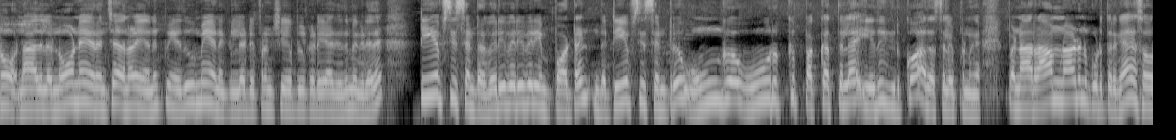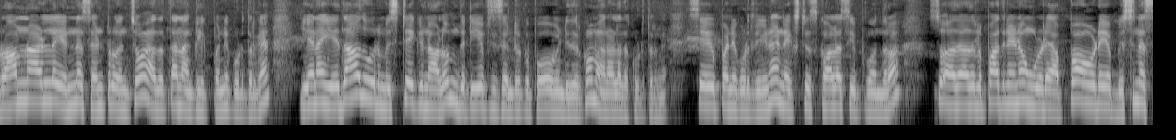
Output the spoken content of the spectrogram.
நோ நான் அதில் நோனே இருந்துச்சு. அதனால் எனக்கு எதுவுமே எனக்கு இல்லை. டிஃப்ரென்ஷியபிள் கிடையாது. எதுவுமே கிடையாது. DFC centre very very very important இந்த டிஎஃப்சி சென்டர் உங்கள் ஊருக்கு பக்கத்தில் எது இருக்கோ அதை செலக்ட் பண்ணுங்கள் இப்போ நான் ராம்நாடுன்னு கொடுத்துருக்கேன். ஸோ ராம்நாடில் என்ன சென்டர் வந்துச்சோ அதை தான் நான் கிளிக் பண்ணி கொடுத்துருக்கேன். ஏன்னா ஏதாவது ஒரு மிஸ்டேக்னாலும் இந்த டிஎஃப்சி சென்டருக்கு போக வேண்டியது இருக்கும். அதனால் அதை கொடுத்துருங்க. சேவ் பண்ணி கொடுத்துட்டிங்கன்னா நெக்ஸ்ட்டு ஸ்காலர்ஷிப்புக்கு வந்துடும் ஸோ அது அதில் பார்த்துட்டிங்கன்னா உங்களுடைய அப்பாவுடைய பிஸ்னஸ்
